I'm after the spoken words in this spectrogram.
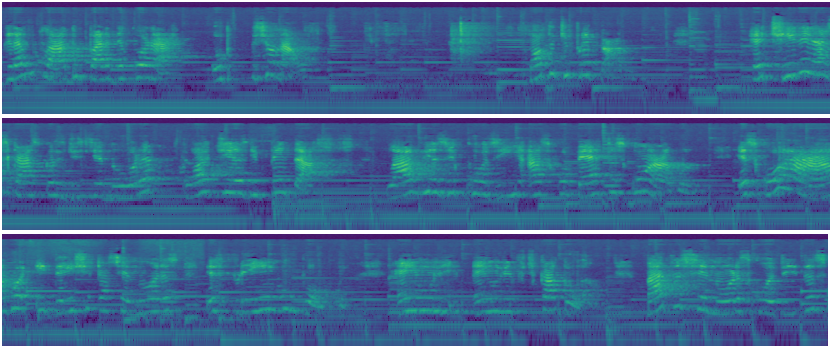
granulado para decorar, opcional. Modo de preparo: retire as cascas de cenoura, corte-as em pedaços, lave-as e cozinhe-as cobertas com água. Escorra a água e deixe que as cenouras esfriem um pouco em um, em um liquidificador. Bata as cenouras cozidas,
